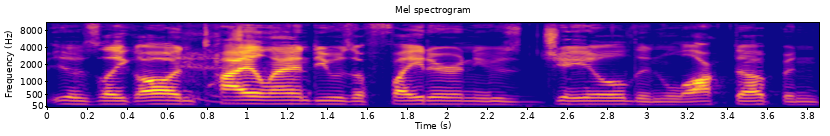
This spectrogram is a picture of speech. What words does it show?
it was like oh in Thailand he was a fighter and he was jailed and locked up and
